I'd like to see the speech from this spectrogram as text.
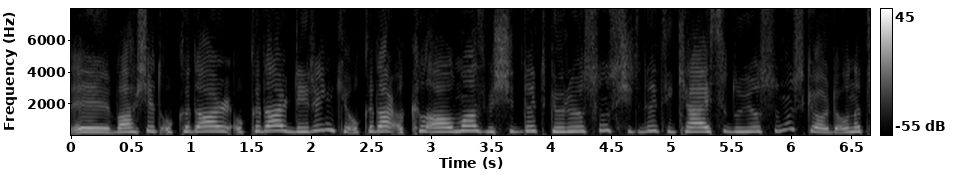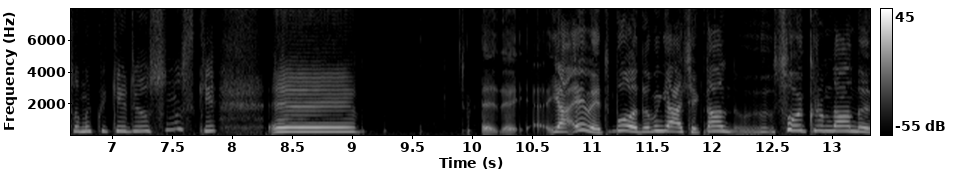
e, vahşet o kadar o kadar derin ki o kadar akıl almaz bir şiddet görüyorsunuz şiddet hikayesi duyuyorsunuz ki orada ona tanıklık ediyorsunuz ki e, ya evet bu adamı gerçekten soykırımdan da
